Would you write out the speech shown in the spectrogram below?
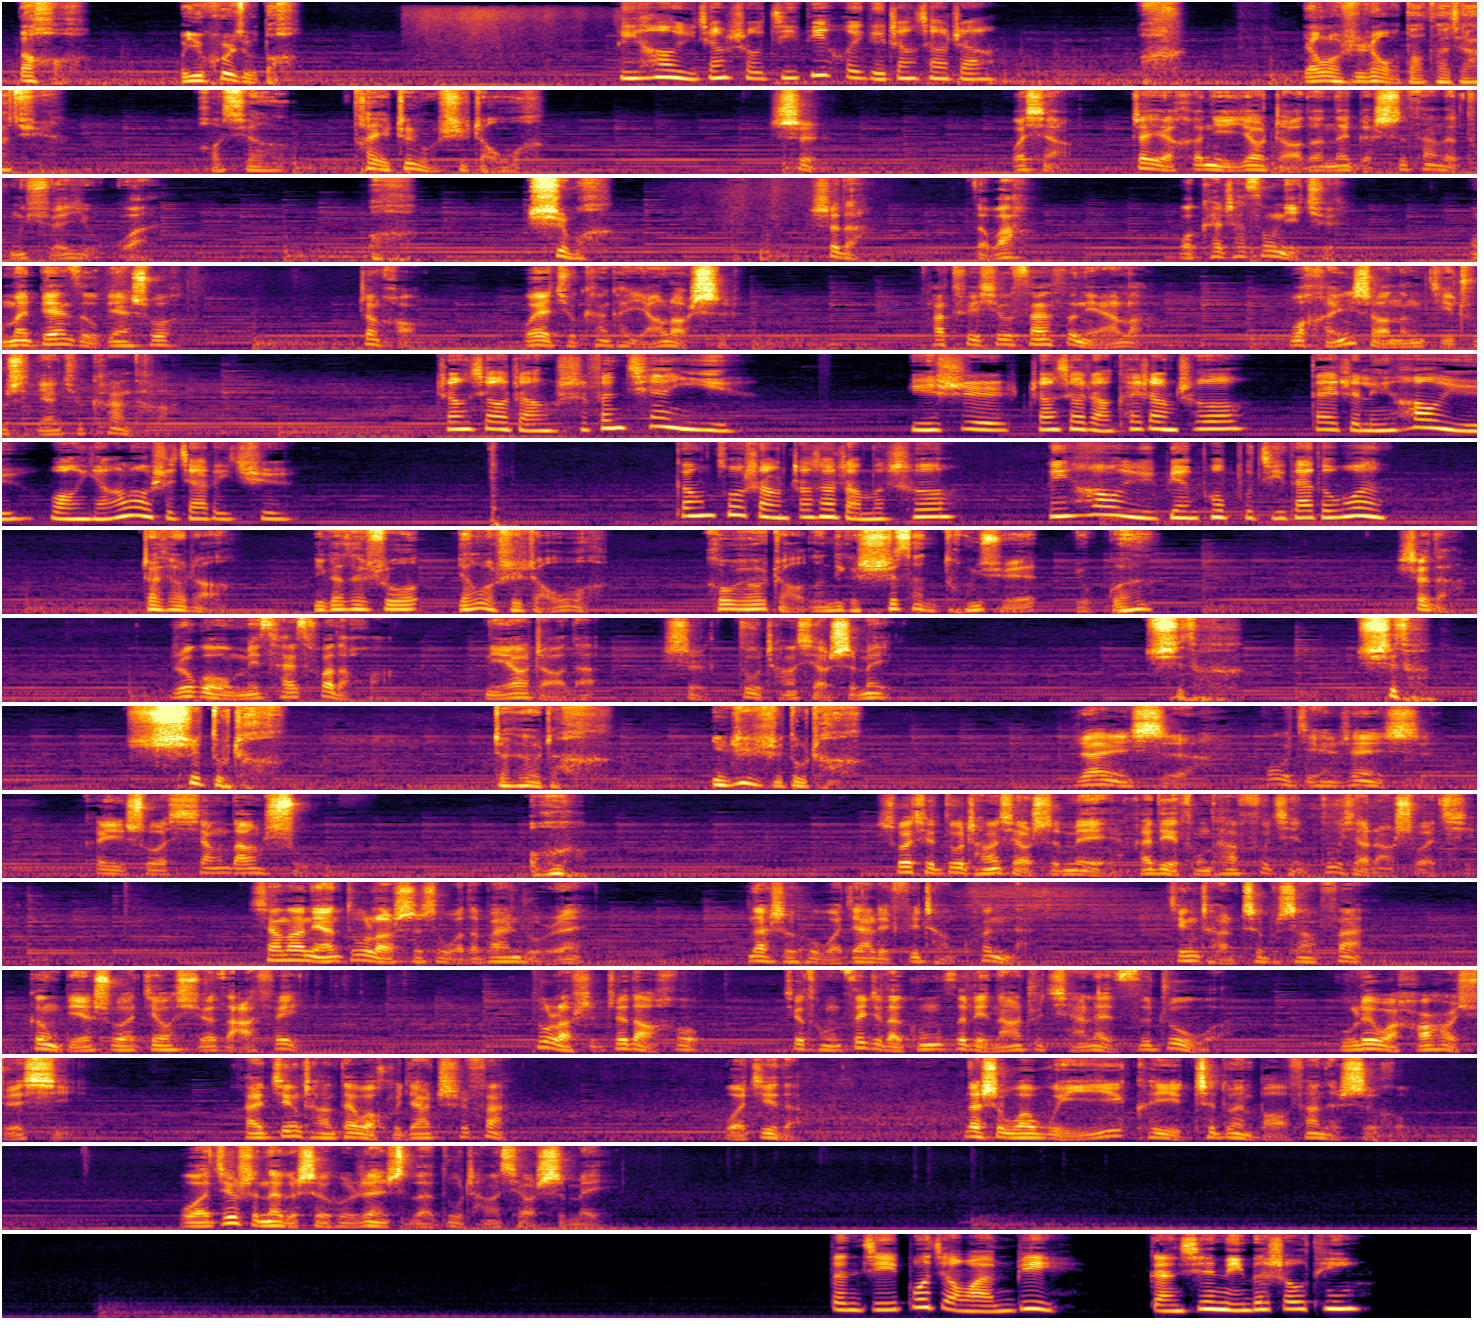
那好，我一会儿就到。林浩宇将手机递回给张校长。啊，杨老师让我到他家去，好像他也正有事找我。是，我想这也和你要找的那个失散的同学有关。哦，是吗？是的，走吧，我开车送你去。我们边走边说。正好，我也去看看杨老师，他退休三四年了。我很少能挤出时间去看他。张校长十分歉意，于是张校长开上车，带着林浩宇往杨老师家里去。刚坐上张校长的车，林浩宇便迫不及待的问：“张校长，你刚才说杨老师找我，和我要找的那个失散的同学有关？”“是的，如果我没猜错的话，你要找的是杜长小师妹。”“是的。”是的，是杜长。张校长，你认识杜长？认识，不仅认识，可以说相当熟。哦。说起杜长小师妹，还得从他父亲杜校长说起。想当年，杜老师是我的班主任，那时候我家里非常困难，经常吃不上饭，更别说交学杂费。杜老师知道后，就从自己的工资里拿出钱来资助我。鼓励我好好学习，还经常带我回家吃饭。我记得，那是我唯一可以吃顿饱饭的时候。我就是那个时候认识的杜长小师妹。本集播讲完毕，感谢您的收听。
